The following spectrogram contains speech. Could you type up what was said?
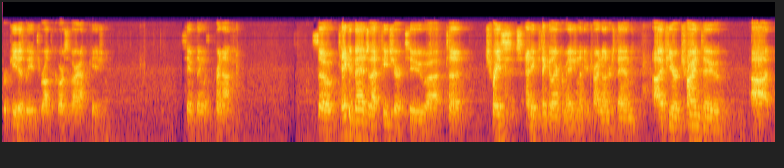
repeatedly throughout the course of our application. Same thing with printf. So take advantage of that feature to, uh, to trace any particular information that you're trying to understand. Uh, if you're trying to uh,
